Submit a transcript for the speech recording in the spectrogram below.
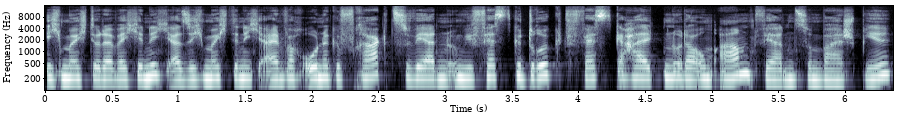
ich möchte oder welche nicht. Also ich möchte nicht einfach ohne gefragt zu werden, irgendwie festgedrückt, festgehalten oder umarmt werden zum Beispiel.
